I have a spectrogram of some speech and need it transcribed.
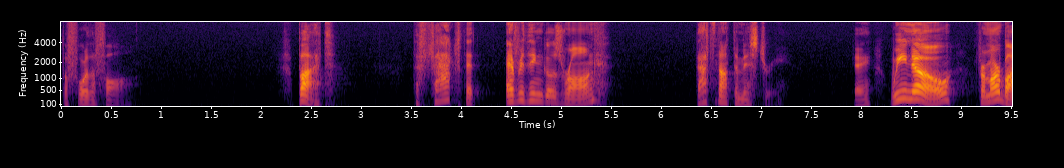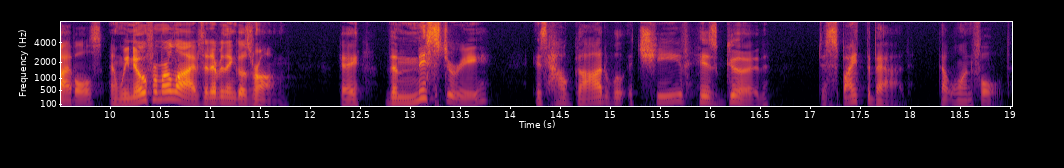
before the fall. But the fact that everything goes wrong, that's not the mystery. Okay? We know from our Bibles and we know from our lives that everything goes wrong. Okay? The mystery is how God will achieve his good despite the bad that will unfold.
